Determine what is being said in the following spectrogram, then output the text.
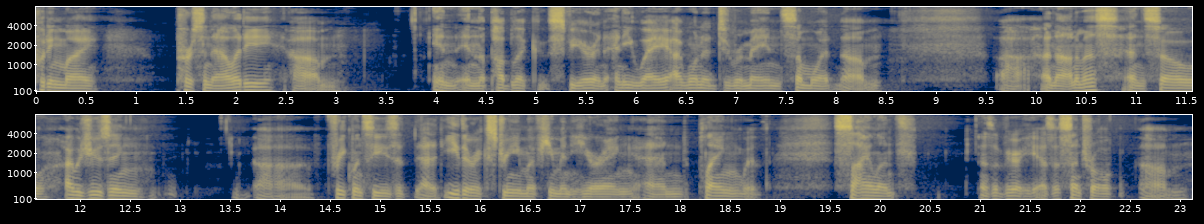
putting my personality um, in in the public sphere in any way. I wanted to remain somewhat um, uh, anonymous, and so I was using uh, frequencies at, at, either extreme of human hearing and playing with silence as a very as a central um,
